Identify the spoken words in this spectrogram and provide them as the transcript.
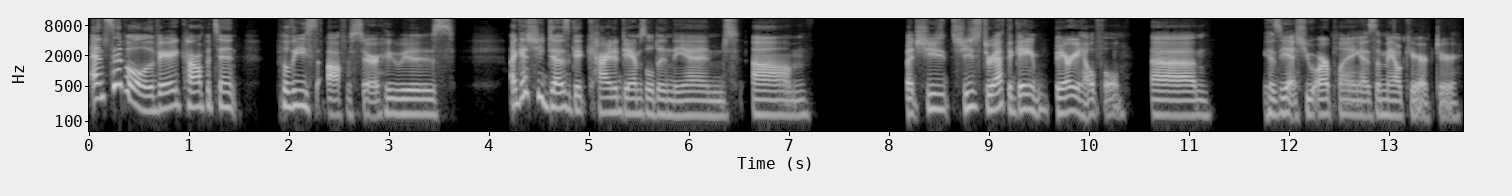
And Cybil the very competent police officer who is i guess she does get kind of damseled in the end um but she she's throughout the game very helpful um because yes you are playing as a male character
